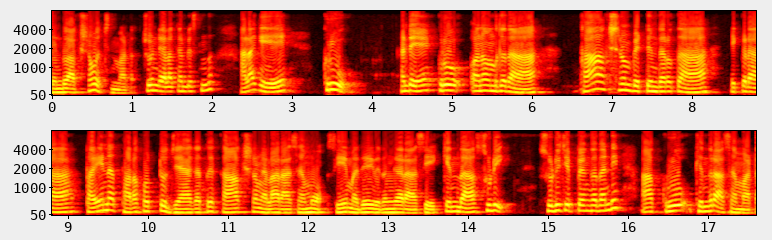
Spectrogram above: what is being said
రెండు అక్షరం వచ్చిందన్నమాట. చూడండి ఎలా కనిపిస్తుందో. అలాగే క్రూ అంటే క్రూ అని ఉంది కదా. కా అక్షరం పెట్టిన తర్వాత ఇక్కడ పైన తలకొట్టు జాగ్రత్తగా కా అక్షరం ఎలా రాసామో సేమ్ అదే విధంగా రాసి కింద సుడి సుడి చెప్పాం కదండి ఆ క్రూ కింద రాసామాట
